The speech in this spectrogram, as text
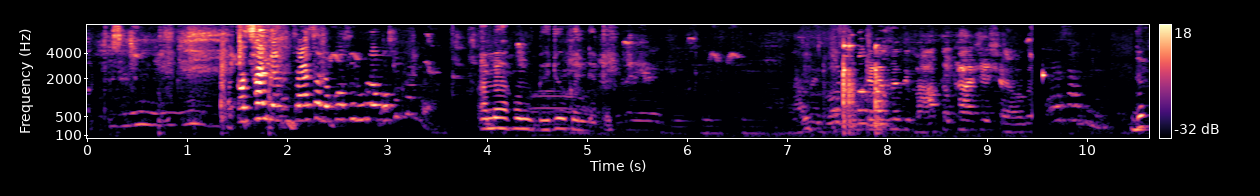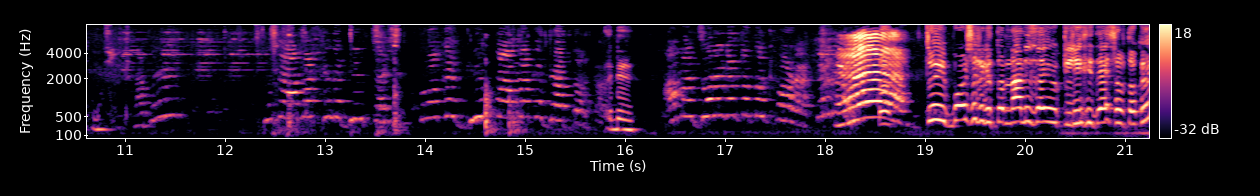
করতেছে। আমি এখন ভিডিও ক্যান্ডিডেট দেখ এনে। হ্যাঁ। তুই বসে তোর নানি যাই লিখি দেয় তোকে।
